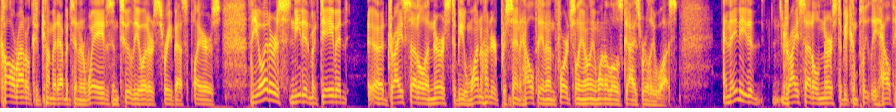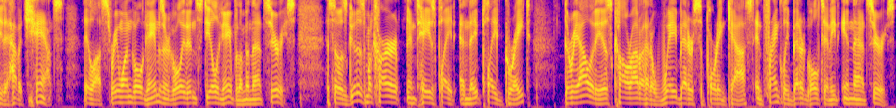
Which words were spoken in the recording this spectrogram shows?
Colorado could come at Edmonton in waves, and two of the Oilers' three best players. The Oilers needed McDavid, uh, Draisaitl, and Nurse to be 100% healthy, and unfortunately, only one of those guys really was. And they needed Draisaitl Nurse to be completely healthy to have a chance. They lost three one goal games, and their goalie didn't steal a game for them in that series. So, as good as Makar and Toews played, and they played great, the reality is Colorado had a way better supporting cast and, frankly, better goaltending in that series.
